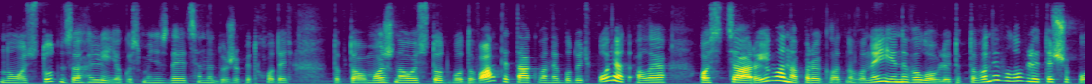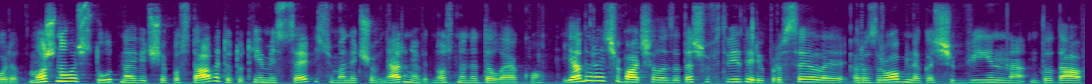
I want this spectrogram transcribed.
ну ось тут взагалі якось мені здається не дуже підходить. Тобто можна ось тут будувати, так, вони будуть поряд, але ось ця риба, наприклад, ну вони її не виловлюють. Тобто вони виловлюють те, що поряд. Можна ось тут навіть ще поставити. Тут є місцевість, у мене човнярня відносно недалеко. Я, до речі, бачила за те, що в Твіттері просили розробника, щоб він додав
